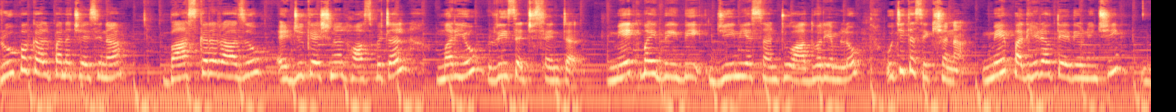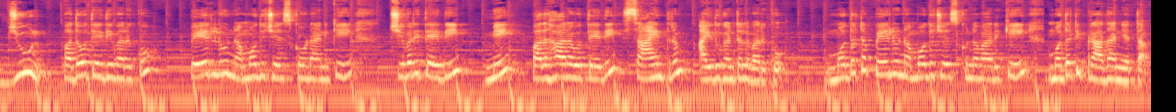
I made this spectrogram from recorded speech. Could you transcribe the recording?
రూపకల్పన చేసిన భాస్కర రాజు ఎడ్యుకేషనల్ హాస్పిటల్ మరియు research centre. Make my baby genius అంటూ ఆధ్వర్యంలో ఉచిత శిక్షణ. మే పదిహేడవ తేదీ నుంచి జూన్ పదవ తేదీ వరకు పేర్లు నమోదు చేసుకోవడానికి చివరి తేదీ మే పదహారవ తేదీ సాయంత్రం ఐదు గంటల వరకు. మొదట పేర్లు నమోదు చేసుకున్న వారికి మొదటి ప్రాధాన్యత.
